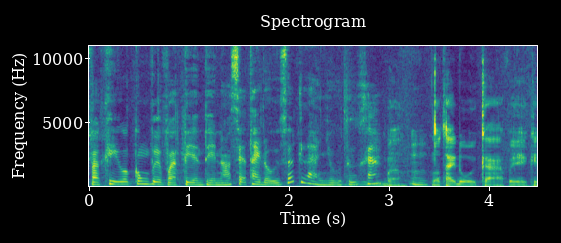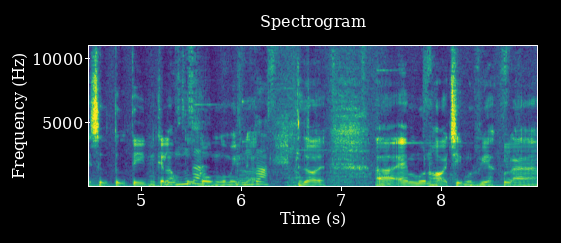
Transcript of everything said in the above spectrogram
và khi có công việc và tiền thì nó sẽ thay đổi rất là nhiều thứ khác. Vâng. Ừ. Nó thay đổi cả về cái sự tự tin, cái lòng Đúng tự rồi. tôn của mình Đúng nữa. Rồi. rồi. À, em muốn hỏi chị một việc là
